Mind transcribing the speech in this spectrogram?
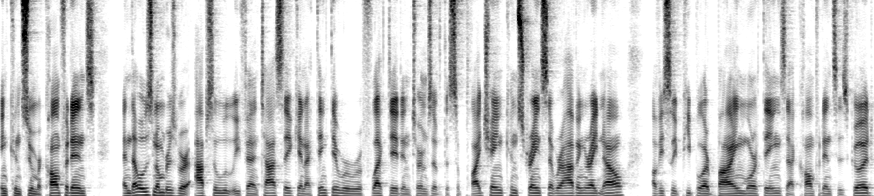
in consumer confidence. And those numbers were absolutely fantastic. And I think they were reflected in terms of the supply chain constraints that we're having right now. Obviously, people are buying more things, that confidence is good.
